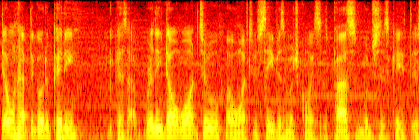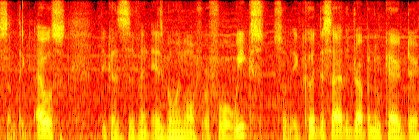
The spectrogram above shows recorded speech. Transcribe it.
don't have to go to pity because I really don't want to. I want to save as much coins as possible just in case there's something else because this event is going on for four weeks. So they could decide to drop a new character.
